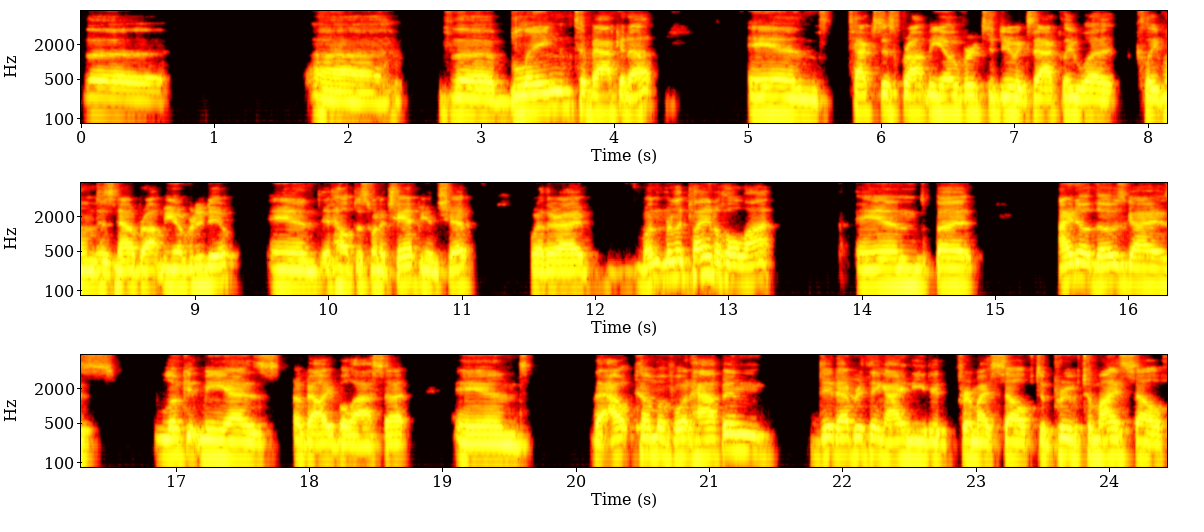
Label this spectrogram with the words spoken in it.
the uh, the bling to back it up. And Texas brought me over to do exactly what Cleveland has now brought me over to do, and it helped us win a championship. Whether I wasn't really playing a whole lot, and but I know those guys look at me as a valuable asset and the outcome of what happened did everything I needed for myself to prove to myself,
